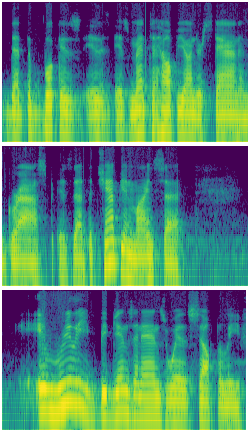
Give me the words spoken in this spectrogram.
that the book is is is meant to help you understand and grasp is that the champion mindset it really begins and ends with self-belief.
